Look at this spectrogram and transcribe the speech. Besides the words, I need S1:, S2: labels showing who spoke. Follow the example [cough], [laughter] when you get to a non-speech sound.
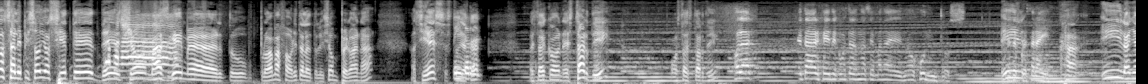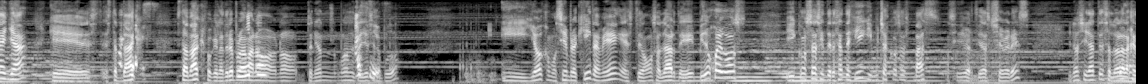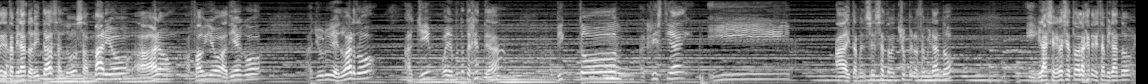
S1: Bienvenidos al episodio 7 de Show Más Gamer, tu programa favorito de la televisión peruana. Así es, estoy acá. Estoy con Stardy. ¿Cómo estás, Stardy?
S2: Hola, ¿qué tal, gente? ¿Cómo estás? Una semana de nuevo juntos. Gracias por estar ahí.
S1: Y la ñaña, que está back. Está back porque en el anterior programa no, no tenía unos detalles y no pudo. Y yo, como siempre aquí también, este, vamos a hablar de videojuegos y cosas interesantes geek y muchas cosas más, así divertidas, chéveres. Y no sin antes saludar a la gente que está mirando ahorita. Saludos a Mario, a Aaron, a Fabio, a Diego, a Yuru y Eduardo, a Jim. Oye, un montón de gente, ¿ah? Víctor, a Cristian y... Ah, y también César, también Chumpi nos está mirando. Y gracias, gracias a toda la gente que está mirando.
